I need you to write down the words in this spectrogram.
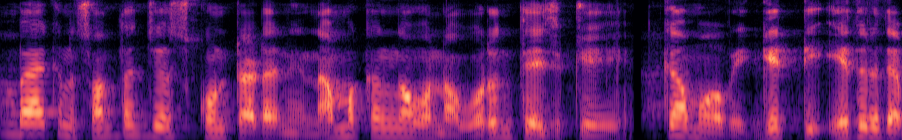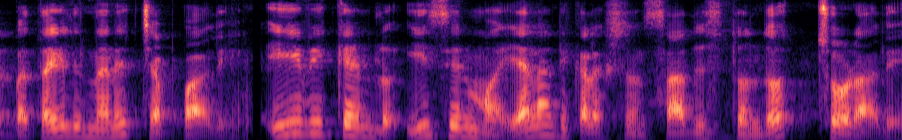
కంబ్యాక్ను ను సొంతం చేసుకుంటాడని నమ్మకంగా ఉన్న వరుణ్ తేజ్కి మూవీ గట్టి ఎదురు దెబ్బ తగిలిందని చెప్పాలి. ఈ వీకెండ్లో ఈ సినిమా ఎలాంటి కలెక్షన్ సాధిస్తుందో చూడాలి.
